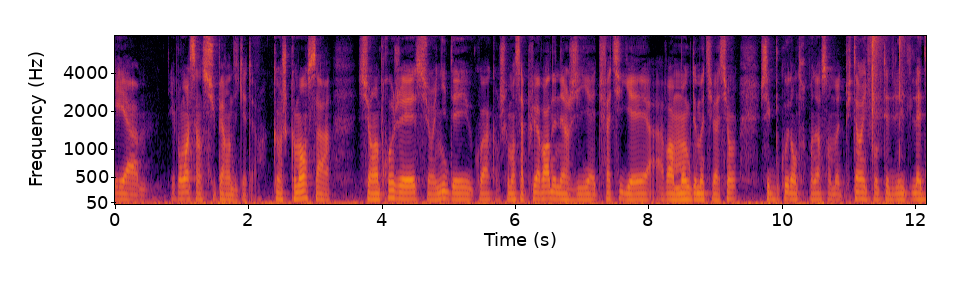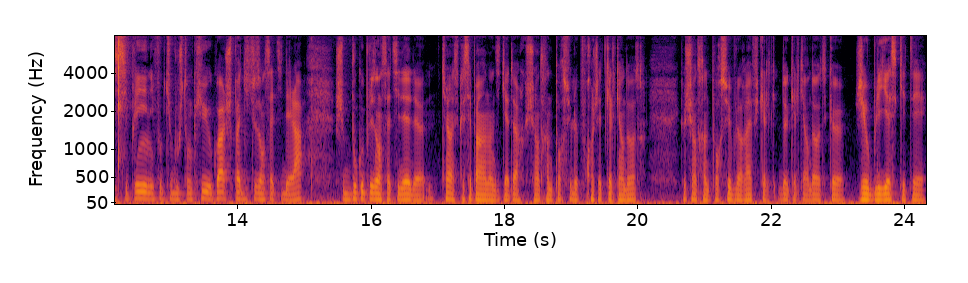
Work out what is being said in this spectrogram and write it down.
Euh, et, pour moi, c'est un super indicateur. Quand je commence à, sur un projet, sur une idée ou quoi, quand je commence à plus avoir d'énergie, à être fatigué, à avoir un manque de motivation, je sais que beaucoup d'entrepreneurs sont en mode putain, il faut que tu aies de la discipline, il faut que tu bouges ton cul ou quoi. Je suis pas du tout dans cette idée-là. Je suis beaucoup plus dans cette idée de tiens, est-ce que c'est pas un indicateur que je suis en train de poursuivre le projet de quelqu'un d'autre, que je suis en train de poursuivre le rêve de quelqu'un d'autre, que j'ai oublié ce qui était,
